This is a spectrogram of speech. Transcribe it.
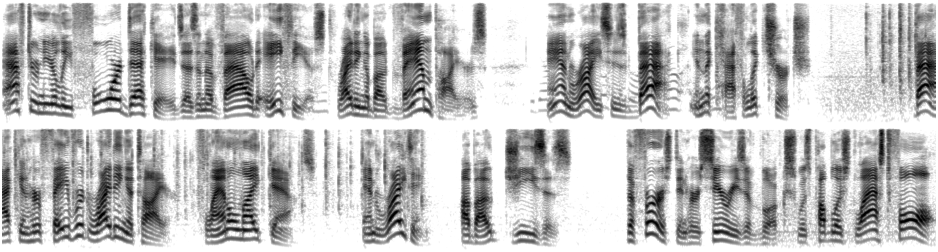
After nearly four decades as an avowed atheist writing about vampires, Anne Rice is back in the Catholic Church. Back in her favorite writing attire, flannel nightgowns, and writing about Jesus. The first in her series of books was published last fall.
